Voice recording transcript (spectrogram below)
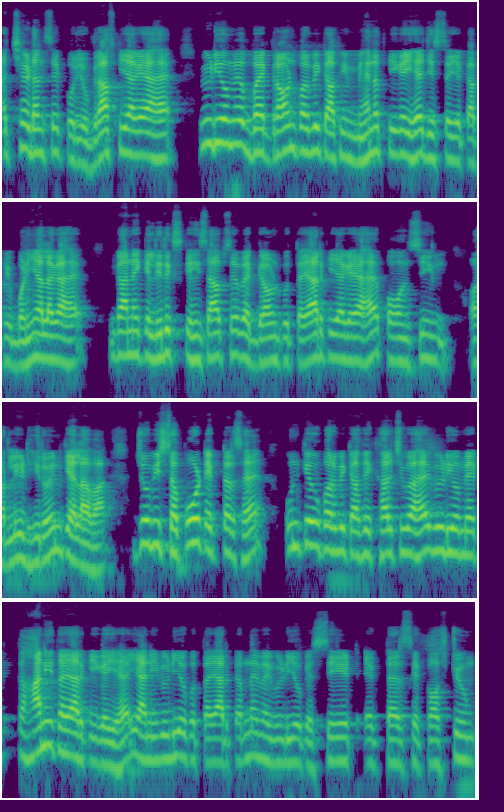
अच्छे ढंग से कोरियोग्राफ किया गया है। वीडियो में बैकग्राउंड पर भी काफ़ी मेहनत की गई है, जिससे ये काफ़ी बढ़िया लगा है। गाने के लिरिक्स के हिसाब से बैकग्राउंड को तैयार किया गया है पवन सिंह और लीड हीरोइन के अलावा। जो भी सपोर्ट एक्टर्स है उनके ऊपर भी काफ़ी खर्च हुआ है। वीडियो में कहानी तैयार की गई है। यानी वीडियो को तैयार करने में वीडियो के सेट, एक्टर्स के कॉस्ट्यूम,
